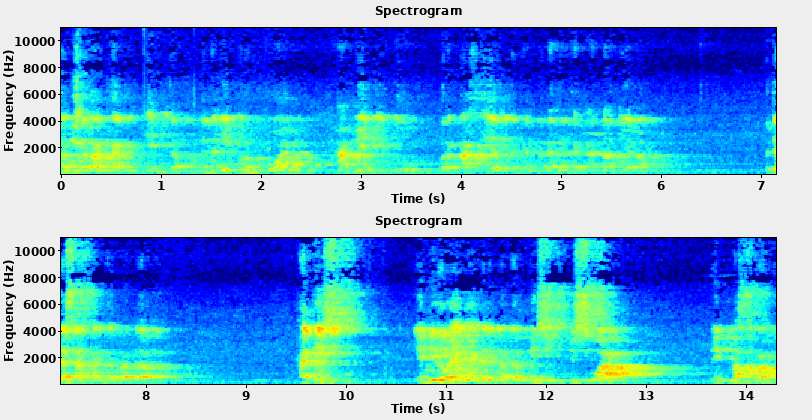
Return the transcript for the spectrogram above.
yang menerangkan iddah mengenai perempuan hamil itu berakhir dengan melahirkan anak ialah berdasarkan kepada hadis yang diriwayatkan daripada Miswa bin Makhram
